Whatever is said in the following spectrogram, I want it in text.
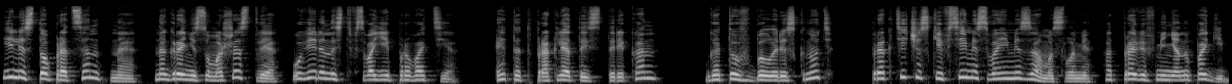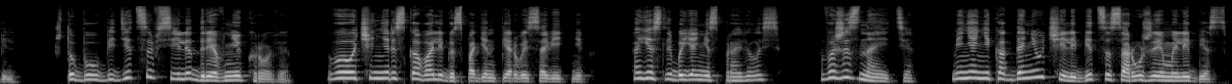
Или стопроцентная, на грани сумасшествия, уверенность в своей правоте. Этот проклятый старикан готов был рискнуть практически всеми своими замыслами, отправив меня на погибель, чтобы убедиться в силе древней крови. Вы очень не рисковали, господин первый советник. А если бы я не справилась? Вы же знаете, меня никогда не учили биться с оружием или без.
